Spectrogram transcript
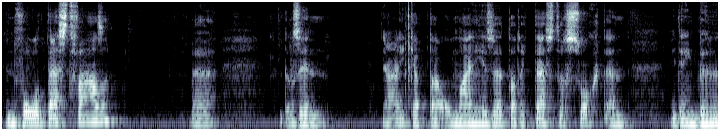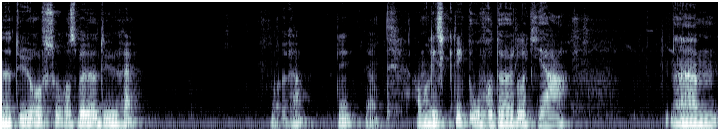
een volle testfase. Uh, er zijn, ja, ik heb dat online gezet dat ik testers zocht en ik denk binnen het uur of zo, was binnen het uur hè? Ja, nee? Ja. Annelies knikt overduidelijk ja. Um,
